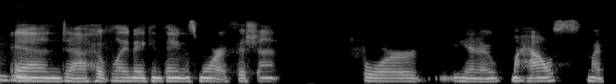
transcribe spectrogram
mm-hmm. and uh, hopefully making things more efficient for you know my house, my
